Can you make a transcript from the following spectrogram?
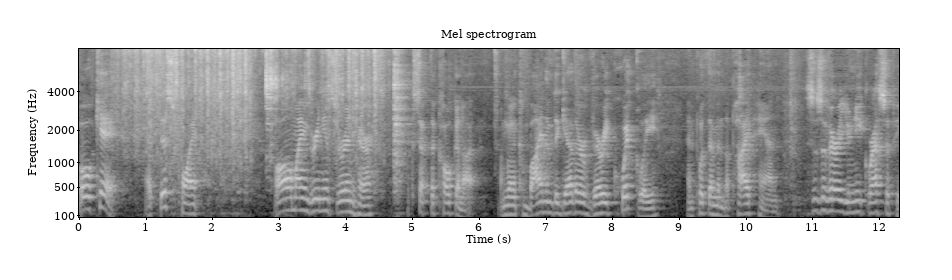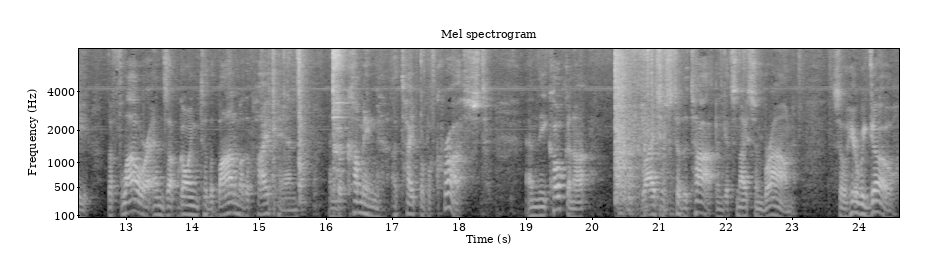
Okay, at this point, all my ingredients are in here except the coconut. I'm going to combine them together very quickly and put them in the pie pan. This is a very unique recipe. The flour ends up going to the bottom of the pie pan and becoming a type of a crust. And the coconut rises to the top and gets nice and brown. So here we go.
